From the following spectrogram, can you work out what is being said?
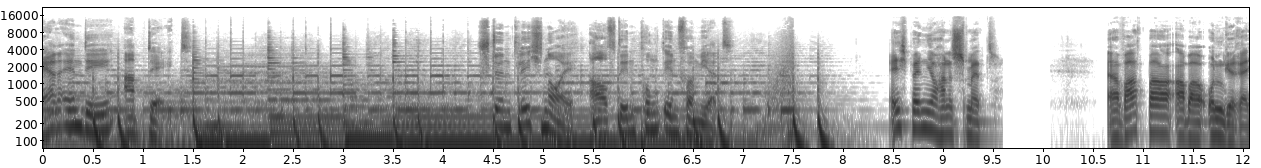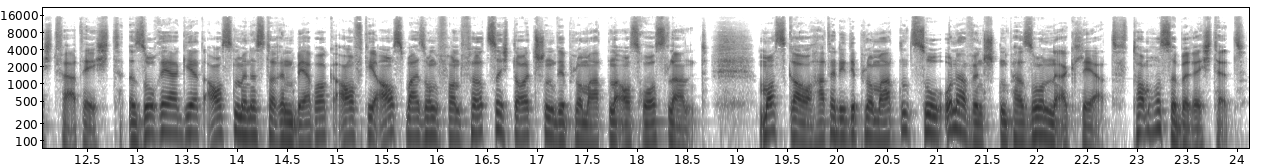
RND Update. Stündlich neu. Auf den Punkt informiert. Ich bin Johannes Schmidt. Erwartbar, aber ungerechtfertigt. So reagiert Außenministerin Baerbock auf die Ausweisung von 40 deutschen Diplomaten aus Russland. Moskau hatte die Diplomaten zu unerwünschten Personen erklärt. Tom Husse berichtet.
